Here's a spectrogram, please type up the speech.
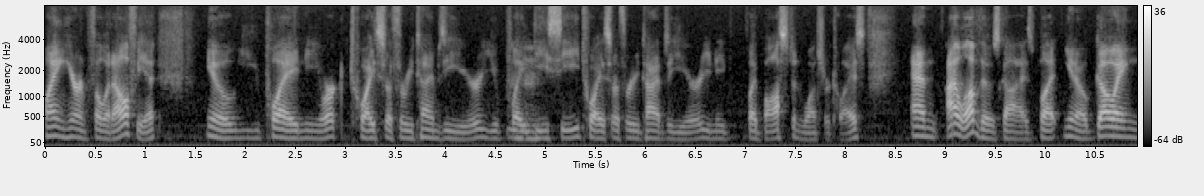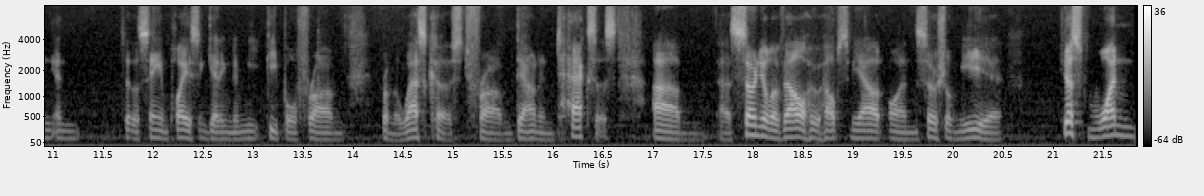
playing here in philadelphia you know you play new york twice or three times a year you play mm-hmm. dc twice or three times a year you need to play boston once or twice and i love those guys but you know going and to the same place and getting to meet people from from the west coast from down in texas um, uh, sonia lavelle who helps me out on social media just one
